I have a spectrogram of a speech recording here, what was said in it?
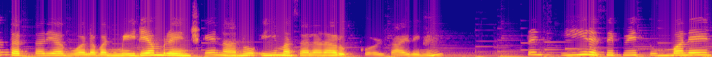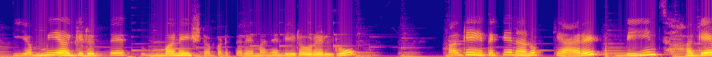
ತರ್ತರಿ ಆಗುವಲ್ಲ ಒಂದು ಮೀಡಿಯಮ್ ರೇಂಜ್ಗೆ ನಾನು ಈ ಮಸಾಲಾನ ರುಬ್ಕೊಳ್ತಾ ಇದ್ದೀನಿ. ಫ್ರೆಂಡ್ಸ್ ಈ ರೆಸಿಪಿ ತುಂಬಾ ಯಮ್ಮಿ ಆಗಿರುತ್ತೆ ತುಂಬಾ ಇಷ್ಟಪಡ್ತಾರೆ ಮನೇಲಿರೋರೆಲ್ಲರೂ ಹಾಗೆ ಇದಕ್ಕೆ ನಾನು ಕ್ಯಾರೆಟ್ ಬೀನ್ಸ್ ಹಾಗೆ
